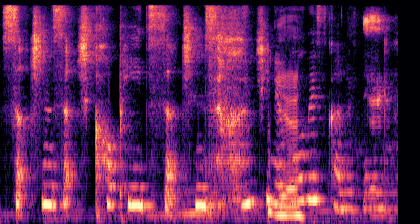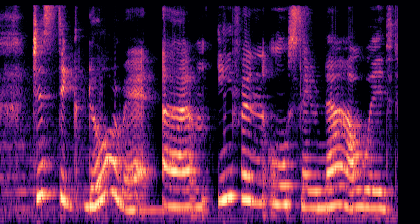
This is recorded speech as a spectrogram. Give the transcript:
such and such copied such and such, you know, Yeah. all this kind of thing. Just ignore it. Um, even also now with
